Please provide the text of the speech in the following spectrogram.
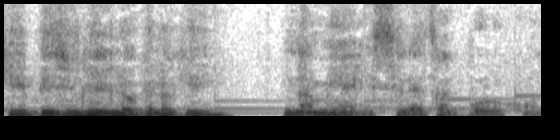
সেই বিজুলীৰ লগে লগেই নামি আহিছিল এজাক বৰষুণ।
